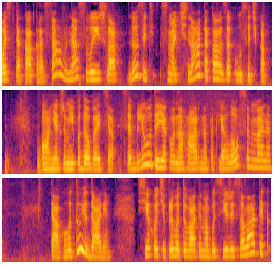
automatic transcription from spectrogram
Ось така краса в нас вийшла. Досить смачна така закусочка. О, як же мені подобається це блюдо, як воно гарно так лягло все в мене. Так, готую далі. Ще хочу приготувати, мабуть, свіжий салатик.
